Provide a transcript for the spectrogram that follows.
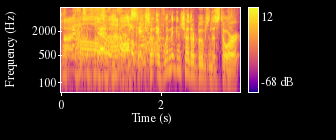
that's a Okay, so if women can show their boobs in the store,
